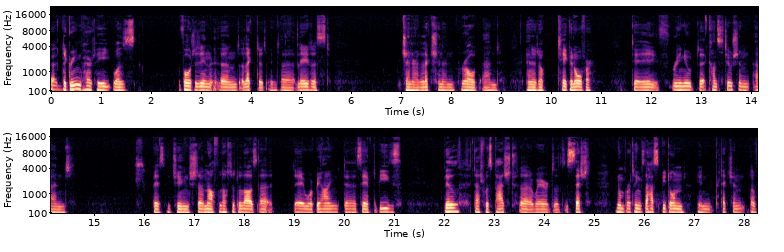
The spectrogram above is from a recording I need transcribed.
Uh, the Green Party was voted in and elected in the latest general election in Robe and ended up taking over. They've renewed the constitution and basically changed an awful lot of the laws. Uh, they were behind the Save the Bees bill that was passed, uh, where a set number of things that has to be done in protection of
